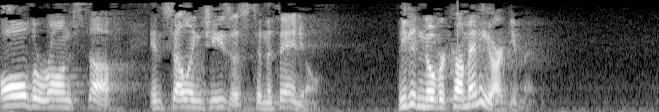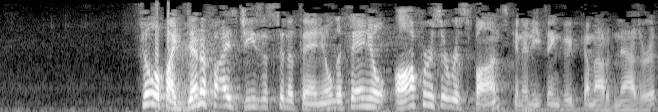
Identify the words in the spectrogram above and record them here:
all the wrong stuff in selling Jesus to Nathanael. He didn't overcome any argument. Philip identifies Jesus to Nathanael. Nathanael offers a response. Can anything good come out of Nazareth?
